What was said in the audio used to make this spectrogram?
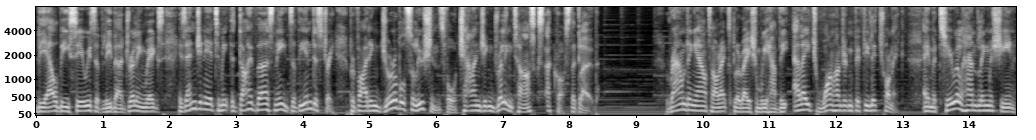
The LB series of Liebherr drilling rigs is engineered to meet the diverse needs of the industry, providing durable solutions for challenging drilling tasks across the globe. Rounding out our exploration, we have the LH150 Litronic, a material handling machine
